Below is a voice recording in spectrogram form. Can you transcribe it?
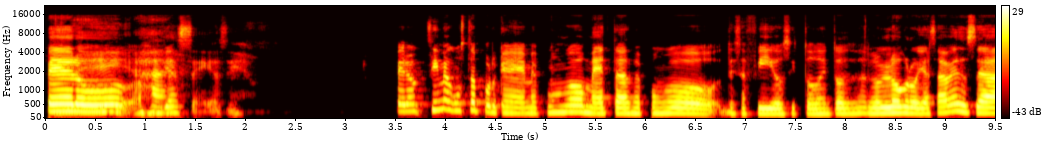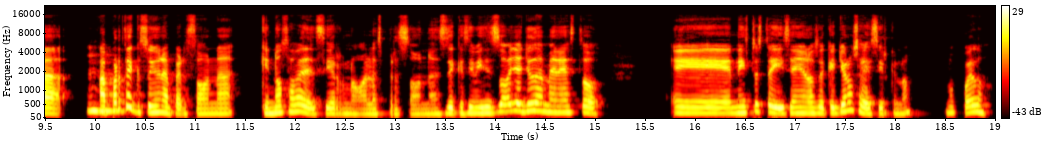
Pero, ya sé, ya sé. Pero sí me gusta porque me pongo metas, me pongo desafíos y todo, entonces lo logro, ya sabes, o sea, aparte de que soy una persona que no sabe decir no a las personas, de que si me dices, oye, ayúdame en esto, eh, necesito este diseño, no sé qué, yo no sé decir que no, no puedo.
